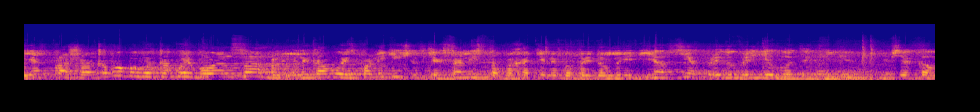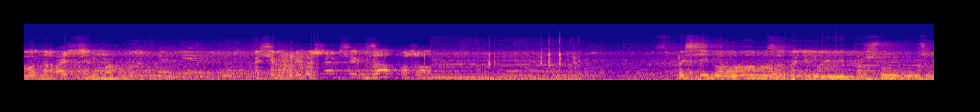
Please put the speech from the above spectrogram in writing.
Я спрашиваю, а кого бы вы, какой бы вы ансамбль, или кого из политических солистов вы хотели бы предупредить? Я всех предупредил в этой книге. Всех, кого надо. Спасибо. Спасибо. Приглашаем всех в зал, пожалуйста. Спасибо вам за понимание. Прошу немножко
